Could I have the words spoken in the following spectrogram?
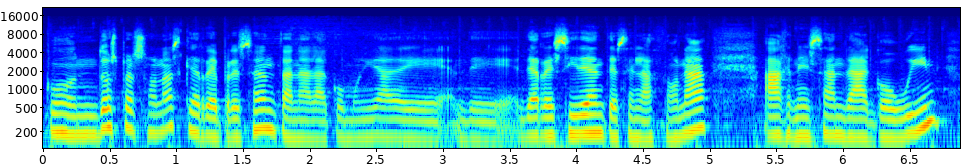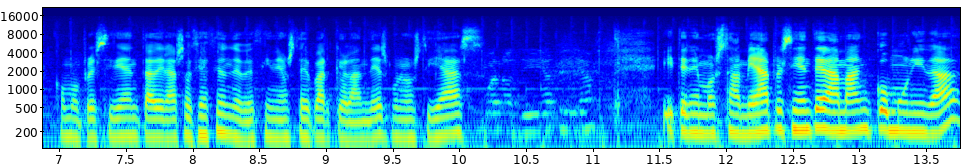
con dos personas que representan a la comunidad de, de residentes en la zona, Agnes Sandra Gowin, como presidenta de la Asociación de Vecinos de Parque Holandés. Buenos días. Buenos días, Y tenemos también al presidente de la Mancomunidad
